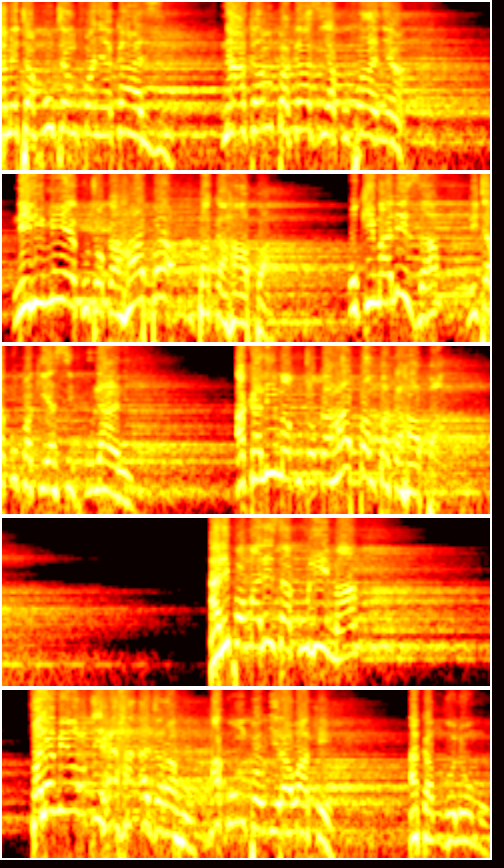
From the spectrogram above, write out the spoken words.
ametafuta mfanyakazi na akampa kazi ya kufanya nilimie kutoka hapa mpaka hapa. Ukimaliza nitakupa kiasi fulani. Akalima kutoka hapa mpaka hapa. Alipomaliza kulima falam yu'ti ajrahu. Hakumpa ujira wake akamdhulumu.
